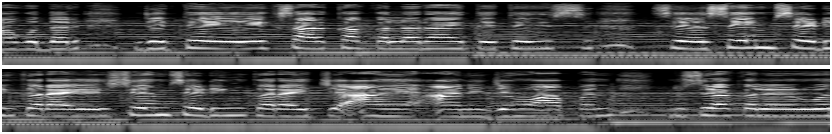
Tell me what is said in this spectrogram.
अगोदर जेथे एकसारखा कलर आहे तेथे से सेम शेडिंग कराय सेम शेडिंग करायचे आहे. आणि जेव्हा आपण दुसऱ्या कलरवर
